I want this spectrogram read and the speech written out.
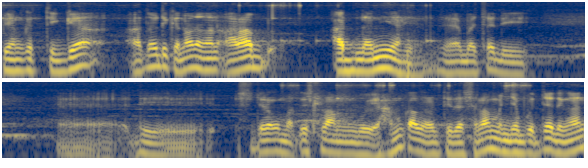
yang ketiga atau dikenal dengan Arab Adnaniyah ya. Saya baca di eh, di sejarah umat Islam Bu Yaham kalau tidak salah menyebutnya dengan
